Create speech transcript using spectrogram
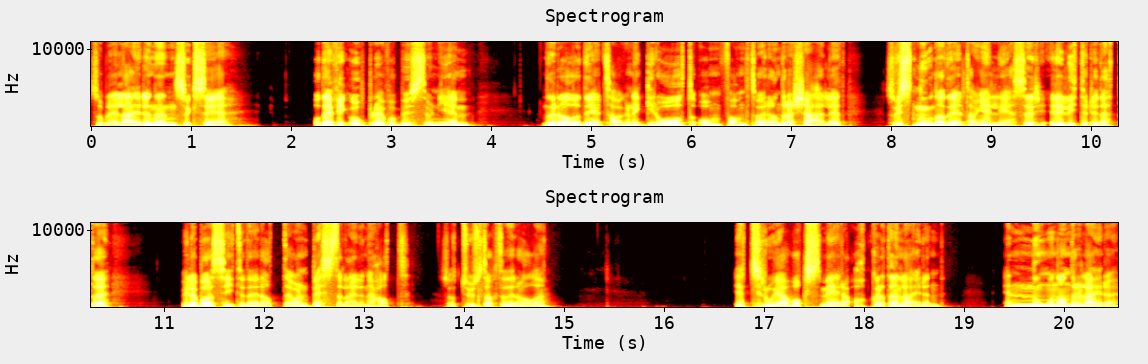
så ble leiren en suksess. Og det jeg fikk oppleve på bussturen hjem, når alle deltakerne gråt omfavnet hverandre av kjærlighet Så hvis noen av deltakerne leser eller lytter til dette, vil jeg bare si til dere at det var den beste leiren jeg har hatt. Så tusen takk til dere alle. Jeg tror jeg har vokst mer av akkurat den leiren enn noen andre leire.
